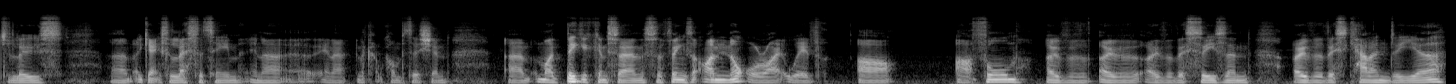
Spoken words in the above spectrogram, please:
to lose um, against a lesser team in a in a in a cup competition. Um, my bigger concerns, the things that I'm not all right with, are our form over over over this season, over this calendar year.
